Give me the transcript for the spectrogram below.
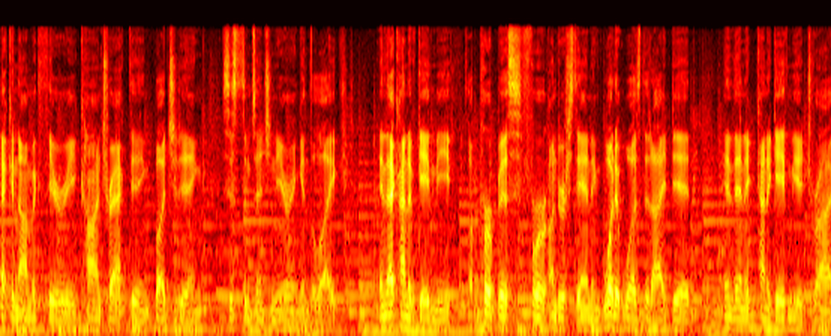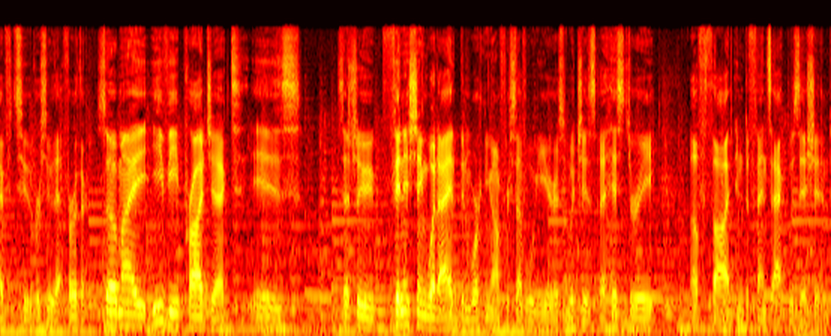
economic theory, contracting, budgeting, systems engineering, and the like. And that kind of gave me a purpose for understanding what it was that I did, and then it kind of gave me a drive to pursue that further. So my EV project is essentially finishing what I had been working on for several years, which is a history of thought in defense acquisition.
